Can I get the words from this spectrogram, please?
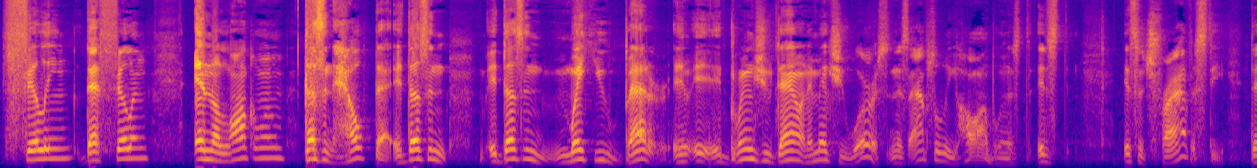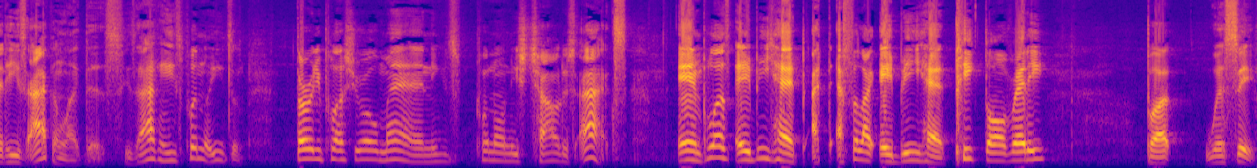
feeling, that feeling in the locker room doesn't help that. It doesn't it doesn't make you better. It, it, it brings you down. It makes you worse, and it's absolutely horrible. And it's it's it's a travesty that he's acting like this. He's acting. He's putting. He's a thirty plus year old man. he's putting on these childish acts. And plus, AB had, I, I feel like AB had peaked already, but we'll see.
